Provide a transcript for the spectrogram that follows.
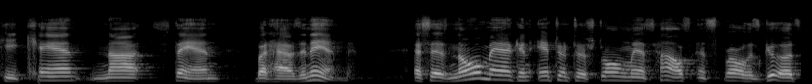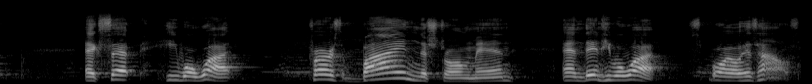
He cannot stand, but has an end. It says, No man can enter into a strong man's house and spoil his goods, except he will what? First bind the strong man, and then he will what? Spoil his house.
